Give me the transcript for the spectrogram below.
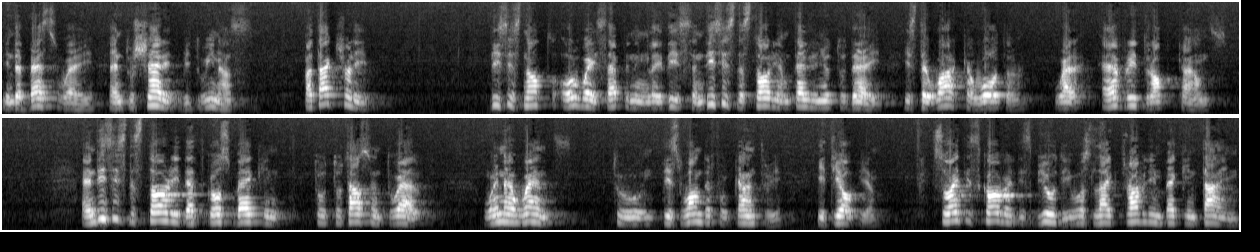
in the best way and to share it between us. But actually, this is not always happening like this, and this is the story I'm telling you today. is the Warka water, where every drop counts. And this is the story that goes back into 2012, when I went to this wonderful country, Ethiopia. So I discovered this beauty. It was like traveling back in time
